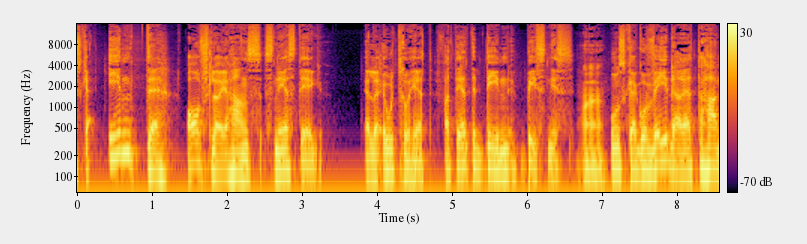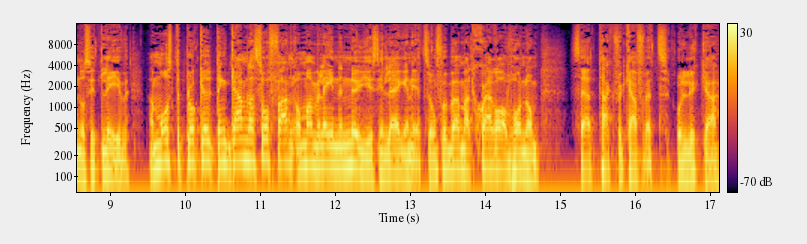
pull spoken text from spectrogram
ska inte avslöja hans snedsteg eller otrohet. För att det är inte din business. Nej. Hon ska gå vidare, ta hand om sitt liv. Man måste plocka ut den gamla soffan om man vill ha in en ny i sin lägenhet. Så hon får börja med att skära av honom, säga tack för kaffet och lycka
